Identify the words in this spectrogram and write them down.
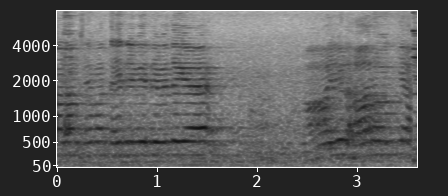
हाँ, सर्वाणां श्रीमन्धैर्यविद्य आयुरारोग्य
